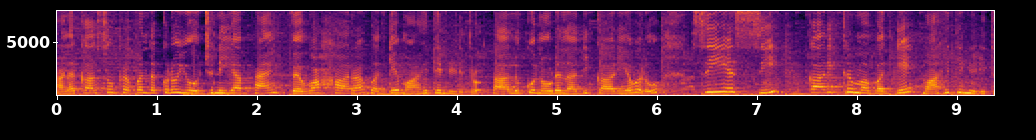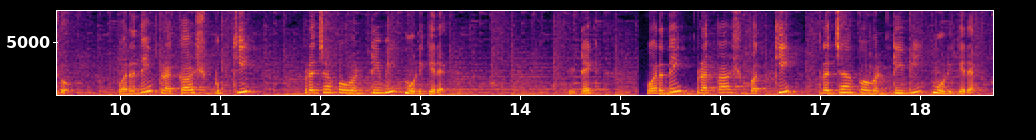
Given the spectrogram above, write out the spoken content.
ಹಣಕಾಸು ಪ್ರಬಂಧಕರು ಯೋಜನೆಯ ಬ್ಯಾಂಕ್ ವ್ಯವಹಾರ ಬಗ್ಗೆ ಮಾಹಿತಿ ನೀಡಿದರು. ತಾಲೂಕು ನೋಡಲ್ ಅಧಿಕಾರಿಯವರು ಸಿಎಸ್ಸಿ ಕಾರ್ಯಕ್ರಮ ಬಗ್ಗೆ ಮಾಹಿತಿ ನೀಡಿದರು. ವರದಿ ಪ್ರಕಾಶ್ ಬುಕ್ಕಿ ಪ್ರಜಾಪವರ್ ಟಿವಿ, ಮೂಡಿಗೆರೆ. ವರದಿ ಪ್ರಕಾಶ್ ಬಕ್ಕಿ ಪ್ರಜಾಪವರ್ ಟಿವಿ, ಮೂಡಿಗೆರೆ.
